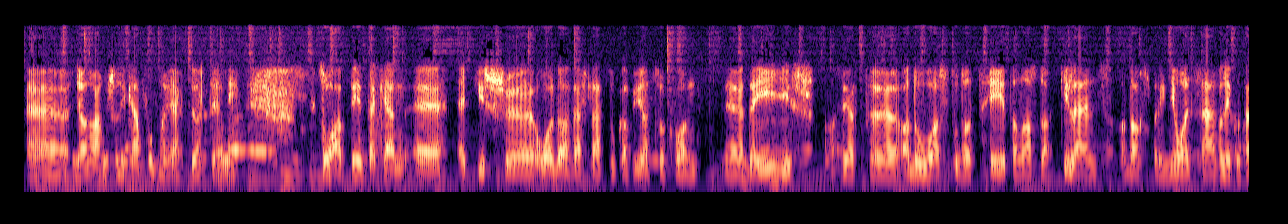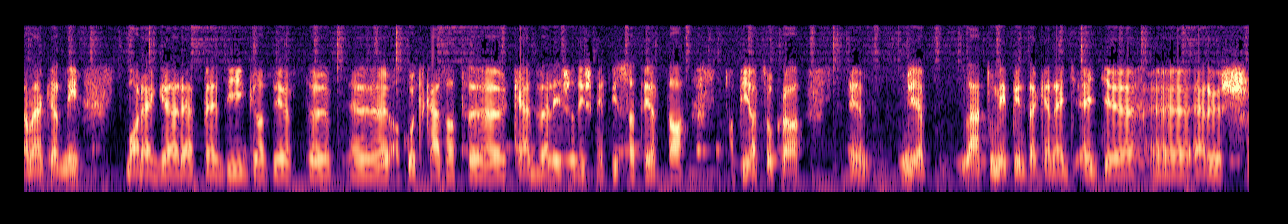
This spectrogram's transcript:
e, január 20-án fog majd történni. Szóval pénteken e, egy kis oldalzást láttuk a piacokon, e, de így is azért a Dow azt tudott 7, a Nasdaq 9, a DAX pedig 8%-ot emelkedni, ma reggelre pedig azért a kockázat kedvelés az ismét visszatért a, a piacokra. Ugye láttunk még pénteken egy, egy erős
